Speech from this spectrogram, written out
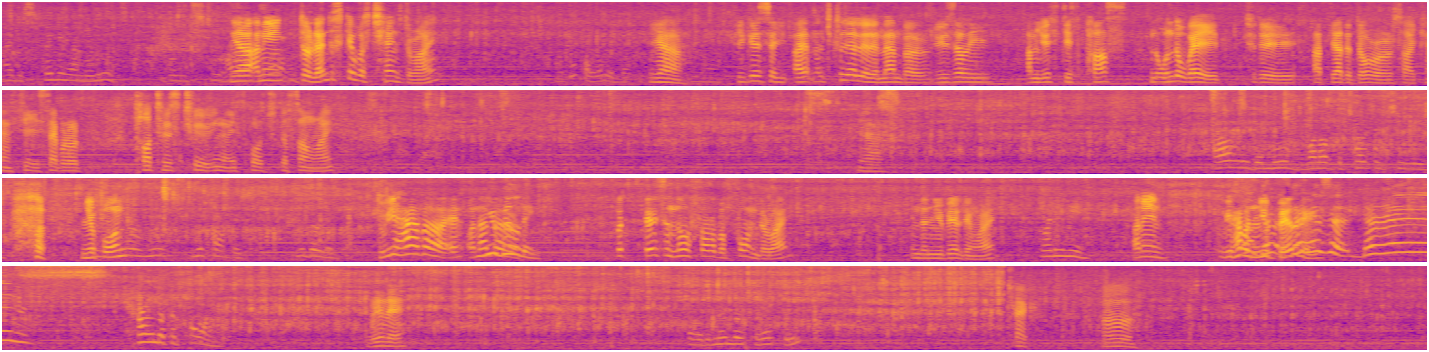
Might be swimming underneath. because it's too Yeah, I mean the landscape was changed, right? I think a little bit. Yeah, because I clearly remember usually I'm used this path and on the way to the at the other doors I can see several turtles too, you know, exposed to the sun, right? Yeah. Probably they moved one of the turtles to New phone? New, new, new campus, new building. Do we have a, an, another? New building. But there's no sort of a pond, right? In the new building, right? What do you mean? I mean, we have a Oh, new there, building. There is a there is kind of a pond. Really? If I remember correctly. Oh.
